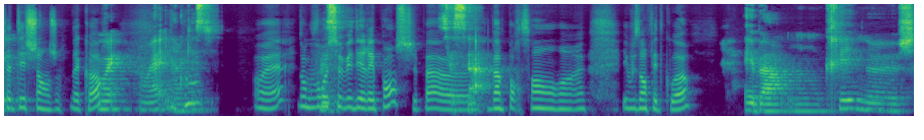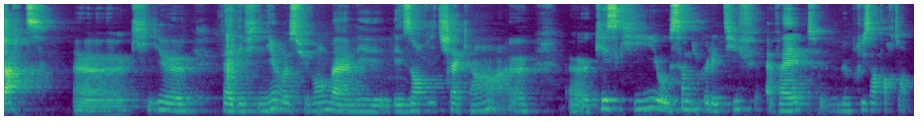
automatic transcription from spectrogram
cet échange? D'accord. Oui, ouais, Ouais, donc vous recevez des réponses, je sais pas, 20%, euh, et vous en faites quoi? Eh ben, on crée une charte euh, qui euh, va définir, suivant bah, les, envies de chacun, qu'est-ce qui, au sein du collectif, va être le plus important.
